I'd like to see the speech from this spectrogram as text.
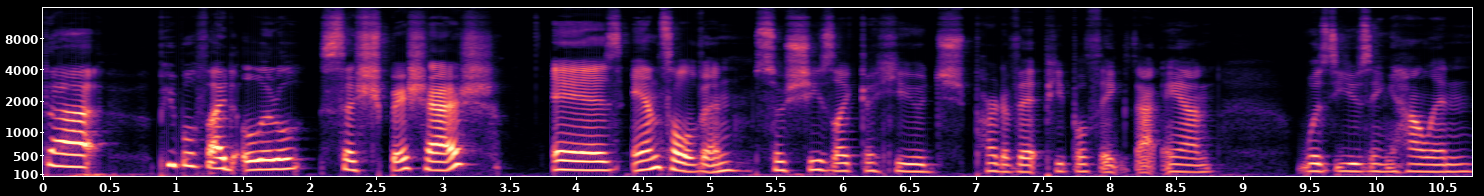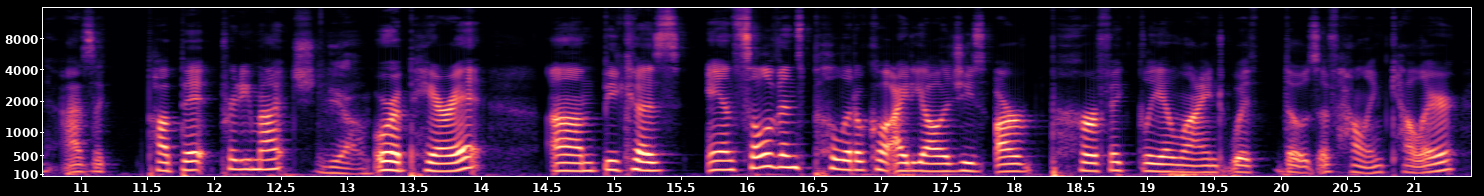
that people find a little suspicious is Anne Sullivan. So she's like a huge part of it. People think that Anne was using Helen as a puppet pretty much Yeah. or a parrot um, because Anne Sullivan's political ideologies are perfectly aligned with those of Helen Keller,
